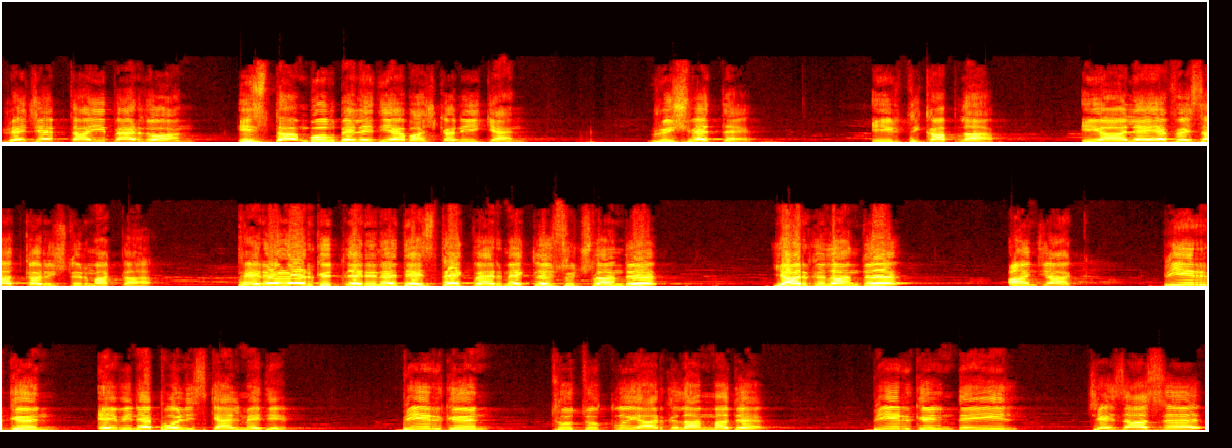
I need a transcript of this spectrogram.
Recep Tayyip Erdoğan İstanbul Belediye Başkanı iken rüşvetle, irtikapla, ihaleye fesat karıştırmakla, terör örgütlerine destek vermekle suçlandı, yargılandı. Ancak bir gün evine polis gelmedi. Bir gün tutuklu yargılanmadı. Bir gün değil cezası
